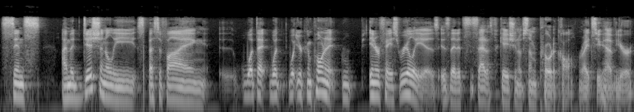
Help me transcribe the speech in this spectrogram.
since I'm additionally specifying what that what what your component interface really is is that it's the satisfaction of some protocol, right? So you have your,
